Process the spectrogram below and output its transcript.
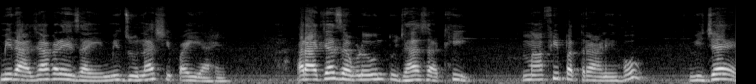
मी राजाकडे जाईन. मी जुना शिपाई आहे. राजा जवळून तुझ्यासाठी माफीपत्र आणि हो? विजय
